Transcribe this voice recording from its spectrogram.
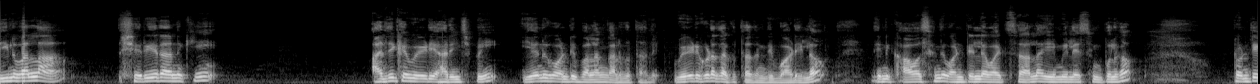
దీనివల్ల శరీరానికి అధిక వేడి హరించిపోయి ఏనుగు వంటి బలం కలుగుతుంది. వేడి కూడా తగ్గుతుందండి బాడీలో. దీనికి కావాల్సింది వంటిల్లే వైద్యశాల ఏమీ లేదు సింపుల్గా. ట్వంటీ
